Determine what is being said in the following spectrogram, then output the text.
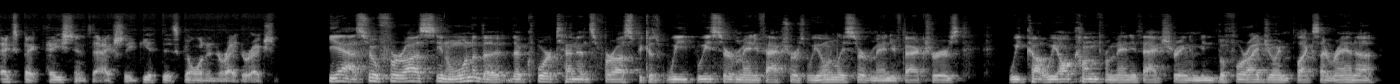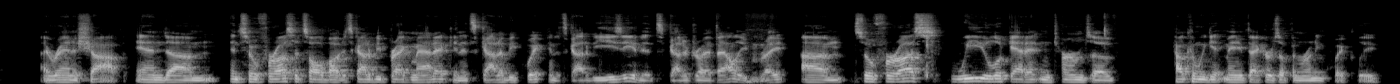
expectation to actually get this going in the right direction? Yeah, so for us, you know, one of the the core tenets for us because we we serve manufacturers, we only serve manufacturers. We cut, we all come from manufacturing. I mean, before I joined Plex, I ran a I ran a shop, and um, and so for us, it's all about it's got to be pragmatic, and it's got to be quick, and it's got to be easy, and it's got to drive value, mm-hmm. right? Um, so for us, we look at it in terms of how can we get manufacturers up and running quickly.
